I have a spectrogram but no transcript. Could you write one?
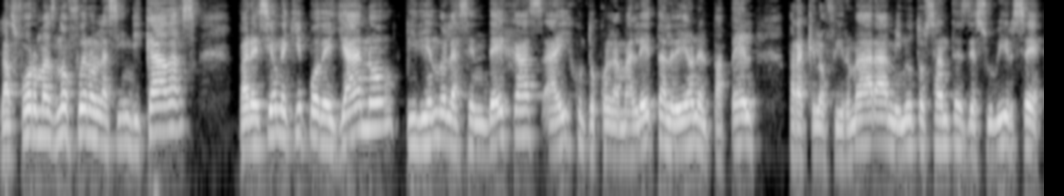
Las formas no fueron las indicadas, Parecía un equipo de llano pidiéndole a Cendejas ahí junto con la maleta, le dieron el papel para que lo firmara minutos antes de subirse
